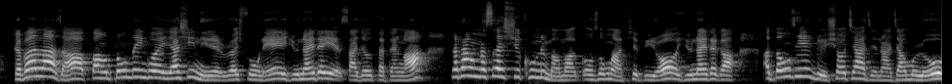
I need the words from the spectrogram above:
။တပတ်လစာပေါင်3သိန်းခွဲရရှိနေတဲ့ Rashford နဲ့ United ရဲ့စာချုပ်သက်တမ်းက2028ခုနှစ်မှာမှကုန်ဆုံးမှာဖြစ်ပြီးတော့ United ကအသုံးစရိတ်တွေရှော့ချခြင်းတာကြောင့်မလို့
